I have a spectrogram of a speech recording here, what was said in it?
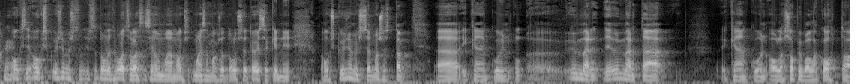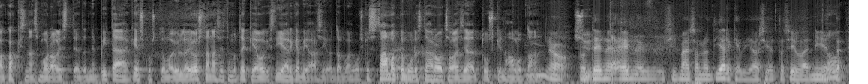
Okay. Onko, onko kysymys, jos sä tunnet ruotsalaista sielunmaisemaksi, olet ollut siellä töissäkin, niin onko kysymys semmoisesta ikään kuin äh, ymmär, ymmärtää ikään kuin olla sopivalla kohtaa kaksinaismoralistia, että ne pitää keskustella yllä jostain asiasta, mutta tekee oikeasti järkeviä asioita, vai koska se saamattomuudesta ruotsalaisia tuskin halutaan Joo, syyttää. En, en, siis mä en sano, että järkeviä asioita sillä niin, no. että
